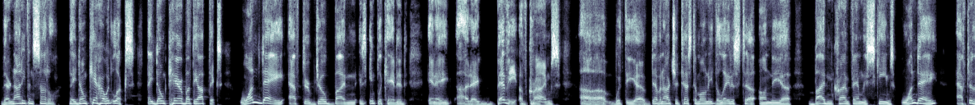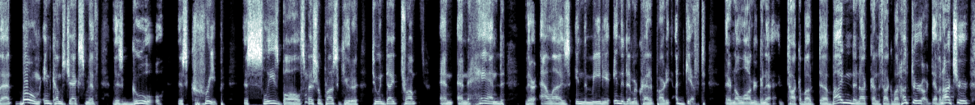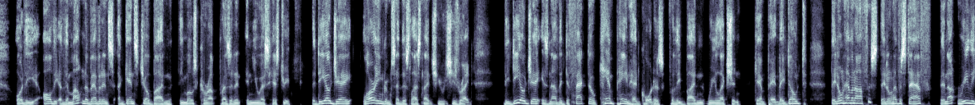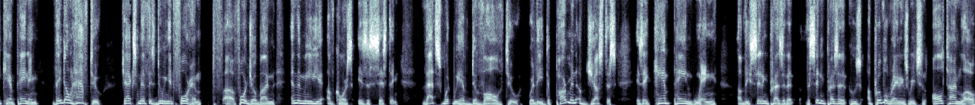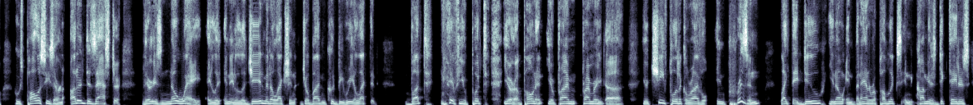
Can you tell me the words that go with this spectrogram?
they're not even subtle. They don't care how it looks. They don't care about the optics. One day after Joe Biden is implicated in a, uh, a bevy of crimes, uh, with the uh, Devon Archer testimony, the latest uh, on the uh, Biden crime family schemes. One day after that, boom, in comes Jack Smith, this ghoul, this creep, this sleazeball special prosecutor to indict Trump and and hand their allies in the media, in the Democratic Party, a gift. They're no longer going to talk about uh, Biden. They're not going to talk about Hunter or Devon Archer or the all the the mountain of evidence against Joe Biden, the most corrupt president in U.S. history. The DOJ. Laura Ingraham said this last night. She she's right. The DOJ is now the de facto campaign headquarters for the Biden reelection campaign. They don't they don't have an office. They don't have a staff. They're not really campaigning. They don't have to. Jack Smith is doing it for him uh, for Joe Biden, and the media, of course, is assisting. That's what we have devolved to, where the Department of Justice is a campaign wing of the sitting president, the sitting president whose approval ratings reached an all time low, whose policies are an utter disaster. There is no way in a legitimate election Joe Biden could be reelected. But if you put your opponent, your prime primary, uh, your chief political rival in prison, like they do, you know, in banana republics, in communist dictators,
